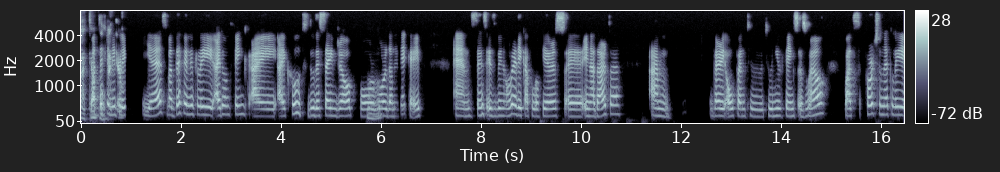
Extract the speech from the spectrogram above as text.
A couple. But definitely, yes, but definitely, I don't think I I could do the same job for mm-hmm. more than a decade. And since it's been already a couple of years uh, in Ad Arte, I'm very open to to new things as well. But fortunately,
